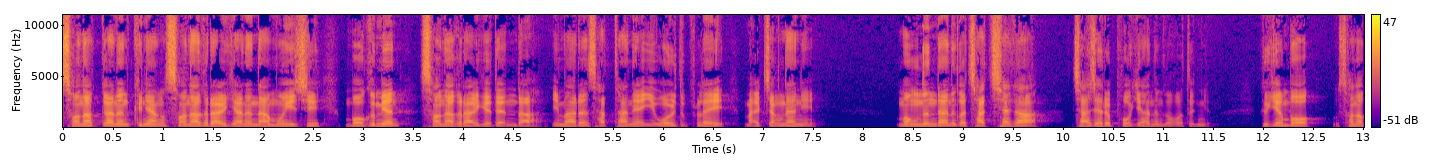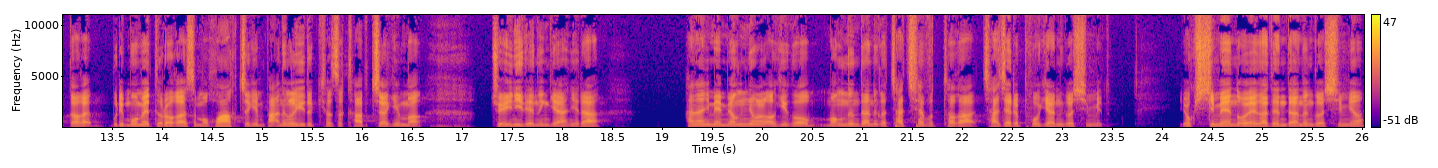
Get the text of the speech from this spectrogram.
선악과는 그냥 선악을 알게 하는 나무이지 먹으면 선악을 알게 된다. 이 말은 사탄의 이 월드 플레이 말장난이 먹는다는 것 자체가 자제를 포기하는 거거든요. 그게 뭐 선악과가 우리 몸에 들어가서 뭐 화학적인 반응을 일으켜서 갑자기 막 죄인이 되는 게 아니라 하나님의 명령을 어기고 먹는다는 것 자체부터가 자제를 포기하는 것입니다. 욕심의 노예가 된다는 것이며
